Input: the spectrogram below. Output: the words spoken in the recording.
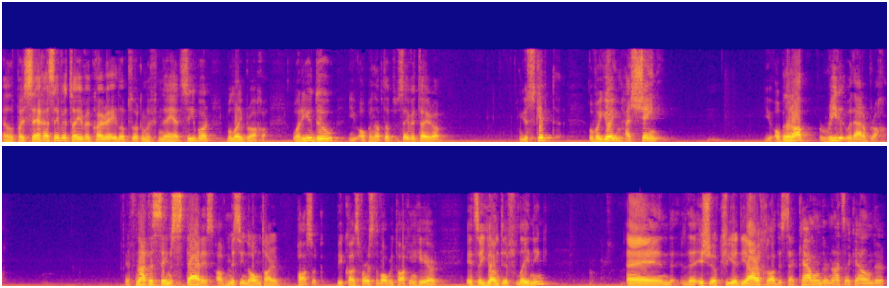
El pasecha sefer toiva koire elo psukim lefnei hatzibor b'loy bracha. What do you do? You open up the sefer Torah. You skipped over Yom Hasheni. You open it up, read it without a bracha. It's not the same status of missing the whole entire pasuk because first of all, we're talking here. It's a yontif laning, and the issue of kriya diarcha, the set calendar, not set calendar.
